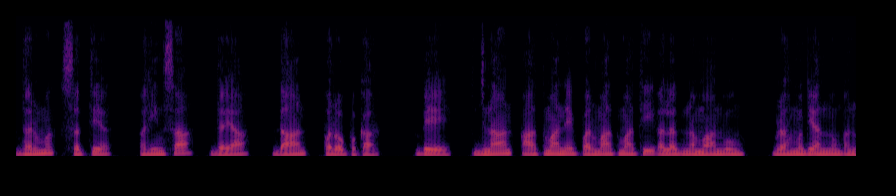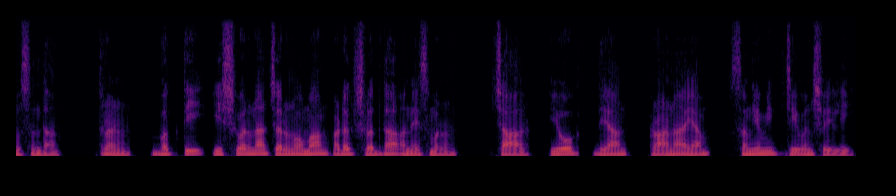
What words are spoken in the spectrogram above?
ધર્મ, સત્ય, અહિંસા, દયા, દાન, પરોપકાર. બે, જ્ઞાન આત્માને પરમાત્માથી અલગ ન માનવું, બ્રહ્મજ્ઞાનનું અનુસંધાન. ત્રણ, ભક્તિ ઈશ્વરના ચરણોમાં અડગ શ્રદ્ધા અને સ્મરણ. ચાર, યોગ, ધ્યાન, પ્રાણાયામ, સંયમિત જીવનશૈલી.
